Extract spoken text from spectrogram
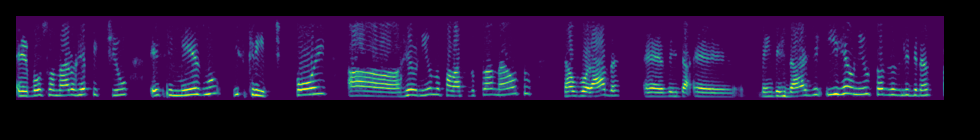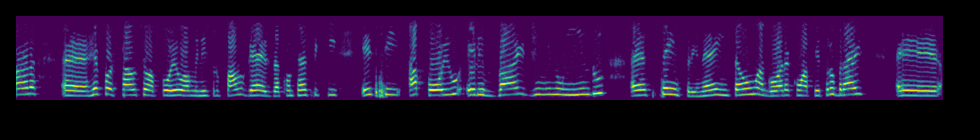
é, Bolsonaro repetiu esse mesmo script. Foi, a reuniu no Palácio do Planalto, da Alvorada, é, verdade, é, bem verdade, e reuniu todas as lideranças para é, reforçar o seu apoio ao ministro Paulo Guedes. Acontece que esse apoio ele vai diminuindo é, sempre, né? Então agora com a Petrobras é,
